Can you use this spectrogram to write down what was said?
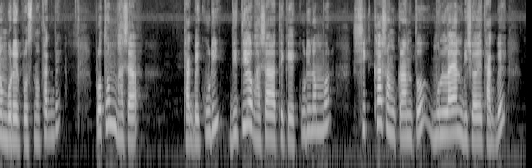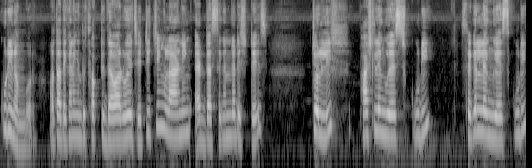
নম্বরের প্রশ্ন থাকবে। প্রথম ভাষা থাকবে কুড়ি, দ্বিতীয় ভাষা থেকে কুড়ি নম্বর শিক্ষা সংক্রান্ত মূল্যায়ন বিষয়ে থাকবে কুড়ি নম্বর। অর্থাৎ এখানে কিন্তু ছকটি দেওয়া রয়েছে teaching learning at the secondary stage চল্লিশ ফার্স্ট ল্যাঙ্গুয়েজ কুড়ি সেকেন্ড ল্যাঙ্গুয়েজ কুড়ি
